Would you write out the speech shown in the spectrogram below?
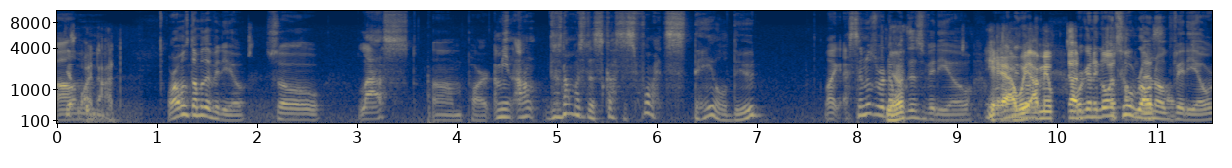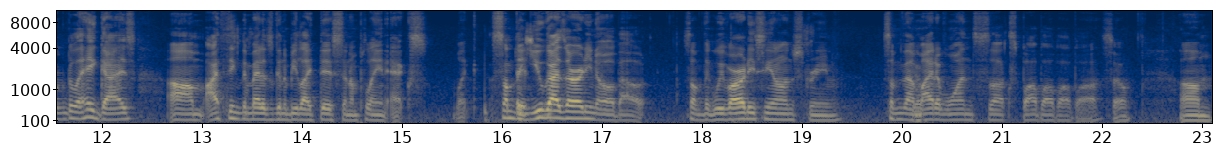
Um, why not? We're almost done with the video. So last um part. I mean, I don't. There's not much to discuss. This format's stale, dude. Like as soon as we're done Yeah. with this video, Yeah, we. go- I mean, we're gonna go into a Roanoke video. We're gonna be like, hey guys, um, I think the meta is gonna be like this, and I'm playing X. Like something you guys already know about, something we've already seen on stream, something that Yep. might have won sucks. Blah blah blah blah. So, um,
